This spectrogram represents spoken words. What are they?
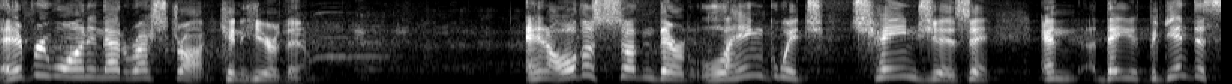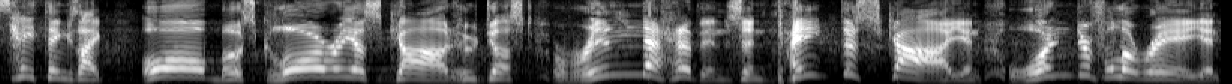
everyone in that restaurant can hear them. And all of a sudden, their language changes, and, and they begin to say things like, Oh, most glorious God who dost rend the heavens and paint the sky in wonderful array. And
